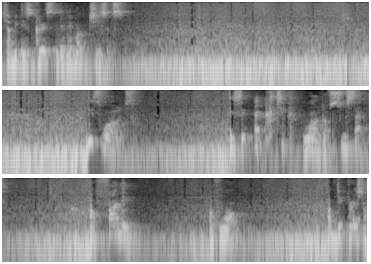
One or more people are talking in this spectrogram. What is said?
shall be disgraced in the name of Jesus. This world is a hectic world of suicide, of famine, of war, of depression,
